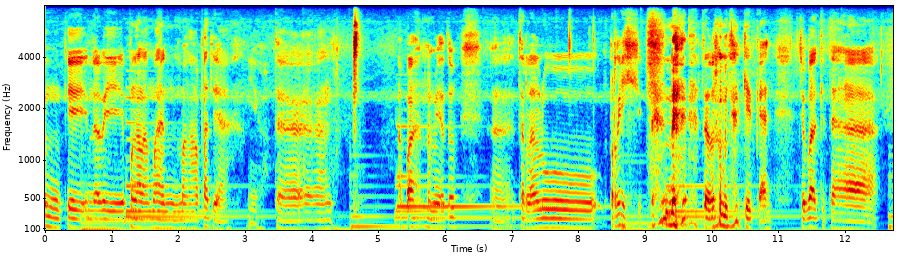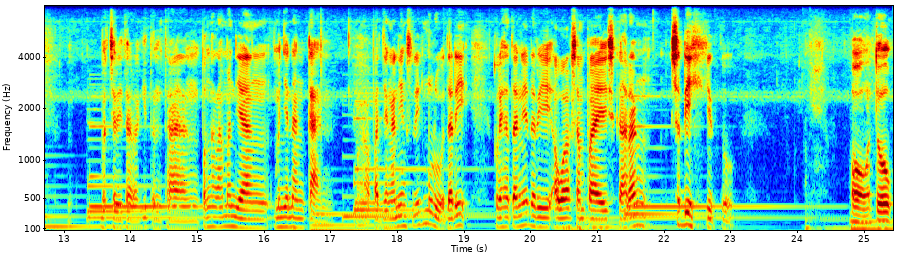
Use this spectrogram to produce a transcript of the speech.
itu mungkin dari pengalaman mengapat ya. Iya. dan apa namanya tuh eh, terlalu perih dan terlalu menyakitkan. Coba kita bercerita lagi tentang pengalaman yang menyenangkan apa jangan yang sedih mulu tadi kelihatannya dari awal sampai sekarang sedih gitu. Oh, untuk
